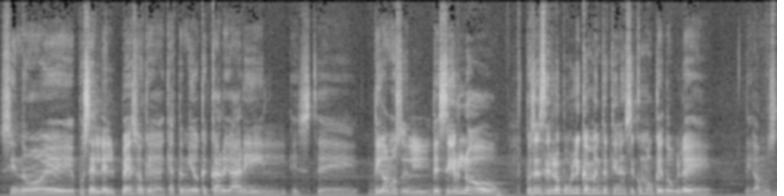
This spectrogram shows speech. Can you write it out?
sino eh, pues el, peso que, ha tenido que cargar y este digamos decirlo pues decirlo públicamente tiene así como que doble digamos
